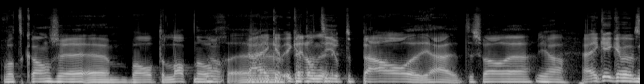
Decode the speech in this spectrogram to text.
Wat kansen, ehm, bal op de lat nog. Ja. eh, Ja, ik heb- ik heb dan- op de paal. Eh, Ja, het is wel... eh, Ja, ja ik, ik, heb het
